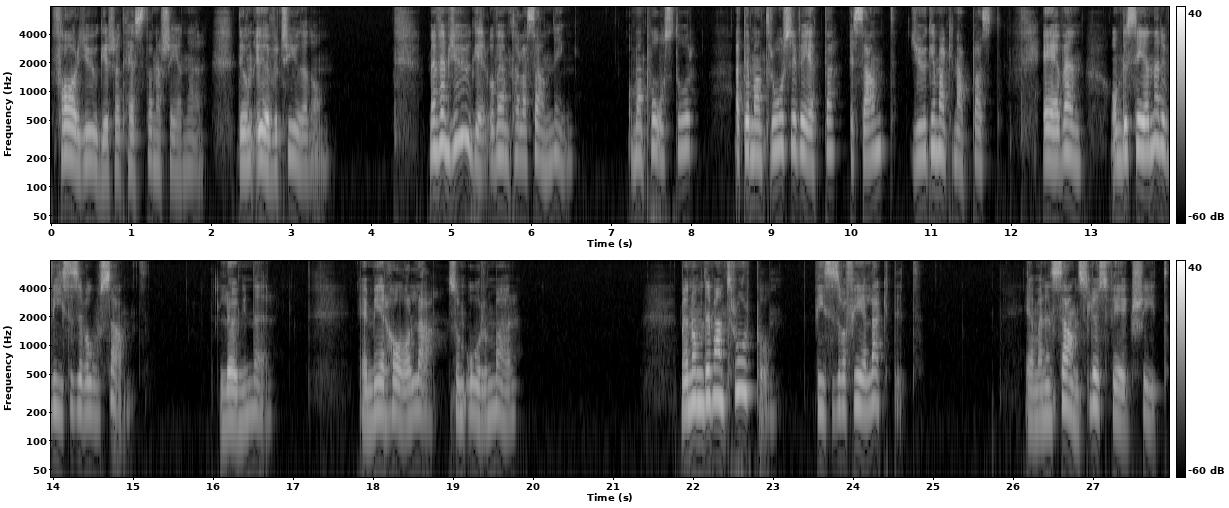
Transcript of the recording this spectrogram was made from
Far ljuger så att hästarna skenar. Det är hon övertygad om. Men vem ljuger och vem talar sanning? Om man påstår att det man tror sig veta är sant ljuger man knappast, även om det senare visar sig vara osant. Lögner är mer hala som ormar. Men om det man tror på visar sig vara felaktigt är man en sanslös fegskit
